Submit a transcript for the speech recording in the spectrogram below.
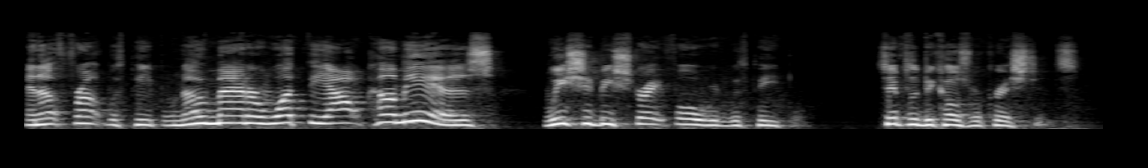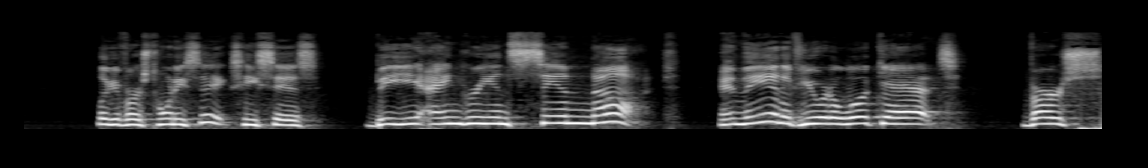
and upfront with people. No matter what the outcome is, we should be straightforward with people simply because we're Christians. Look at verse 26. He says, Be ye angry and sin not. And then, if you were to look at verse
